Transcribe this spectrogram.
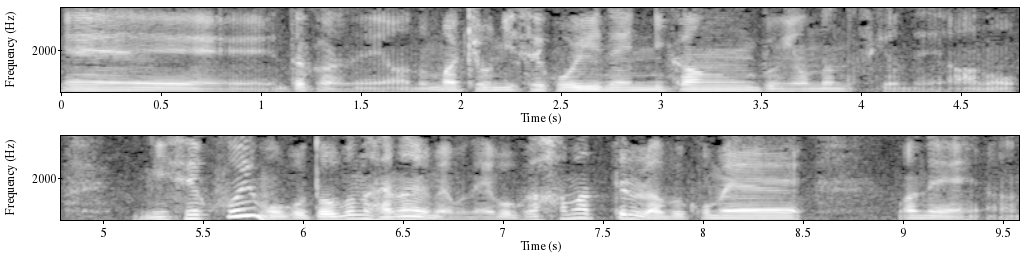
えー、だからね、あの、まあ今日ニセ恋ね、2巻分読んだんですけどね、あの、ニセ恋も五等分の花嫁もね、僕がハマってるラブコメはね、あの、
